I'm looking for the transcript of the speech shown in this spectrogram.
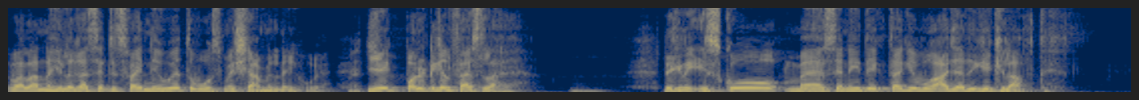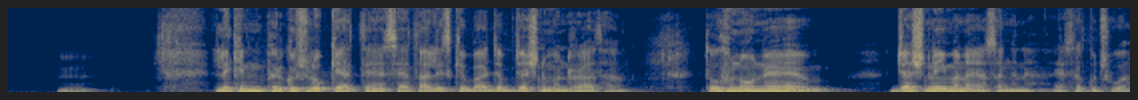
वाला नहीं लगा सेटिस्फाई नहीं हुए तो वो उसमें शामिल नहीं हुए। अच्छा। ये एक पॉलिटिकल फैसला है। लेकिन इसको मैं ऐसे नहीं देखता कि वो आज़ादी के खिलाफ थे। लेकिन फिर कुछ लोग कहते हैं सैंतालीस के बाद जब जश्न मन रहा था तो उन्होंने जश्न नहीं मनाया संघ ने। ऐसा कुछ हुआ?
